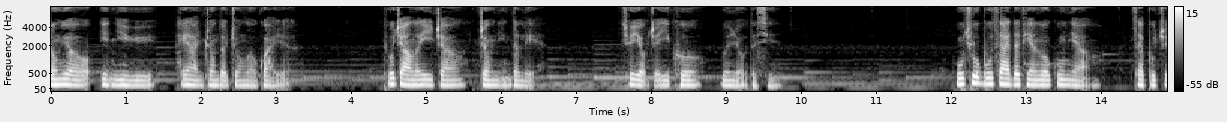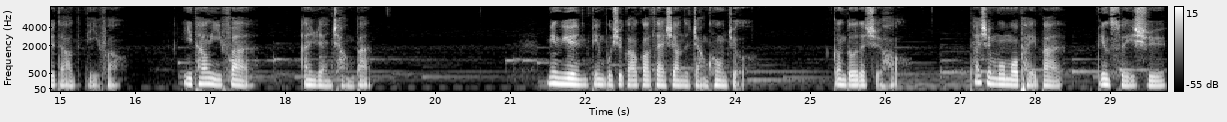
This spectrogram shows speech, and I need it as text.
总有隐匿于黑暗中的钟楼怪人，徒长了一张狰狞的脸，却有着一颗温柔的心。无处不在的田螺姑娘，在不知道的地方，一汤一饭，安然常伴。命运并不是高高在上的掌控者，更多的时候，他是默默陪伴，并随时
